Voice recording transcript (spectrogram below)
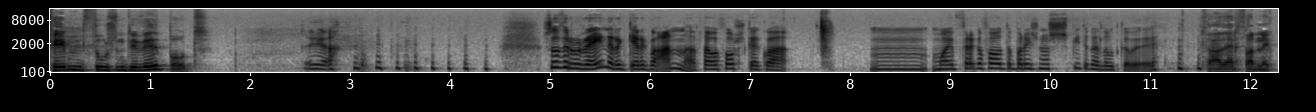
5.000 í viðbót Já. Svo þegar þú reynir að gera eitthvað annað þá er fólk eitthvað mm, má ég freka að fá þetta bara í svona spýtukalla útgafu Það er þannig,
